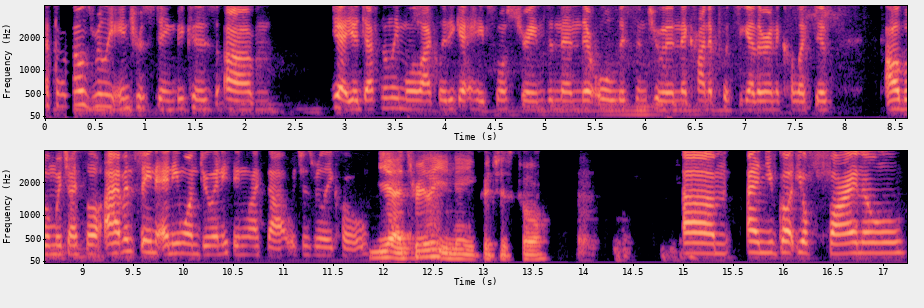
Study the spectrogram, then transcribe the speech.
I thought that was really interesting because, um, yeah, you're definitely more likely to get heaps more streams, and then they're all listened to and they're kind of put together in a collective album, which I thought I haven't seen anyone do anything like that, which is really cool. Yeah, it's really unique, which is cool. Um, and you've got your final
